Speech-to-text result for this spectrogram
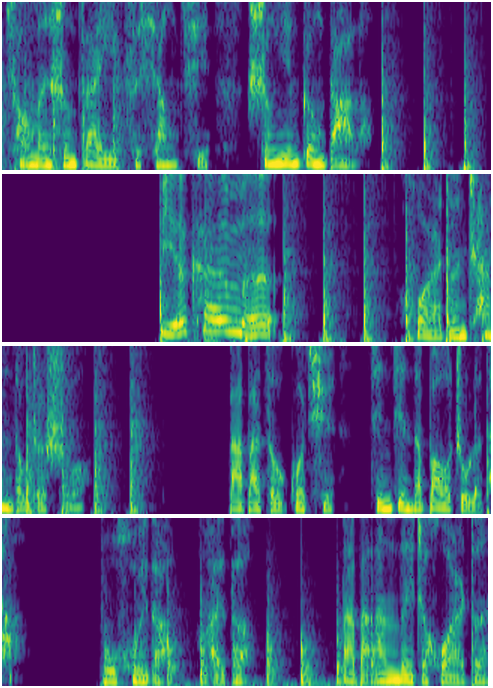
敲门声再一次响起，声音更大了。别开门！霍尔顿颤抖着说。爸爸走过去。紧紧的抱住了他。不会的，孩子。爸爸安慰着霍尔顿，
